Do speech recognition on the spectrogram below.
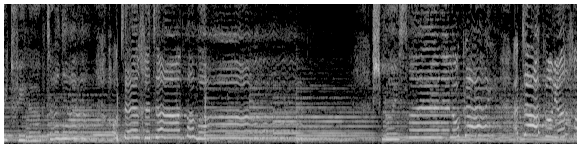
בתפילה קטנה חותך את הדממה. שמע ישראל אלוקיי, אתה הכל יכול.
